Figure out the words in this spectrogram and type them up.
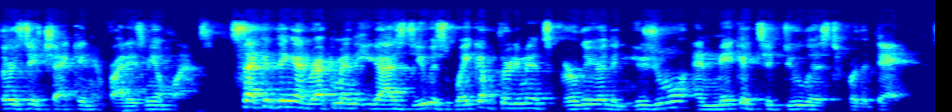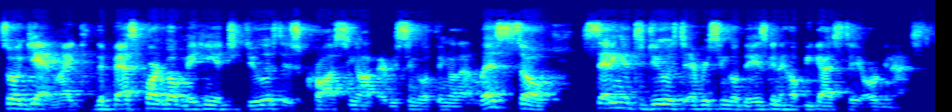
Thursday's check-in, and Friday's meal plans. Second thing I'd recommend that you guys do is wake up 30 minutes earlier than usual and make a to-do list for the day. So again, like the best part about making a to-do list is crossing off every single thing on that list. So setting a to-do list every single day is going to help you guys stay organized.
